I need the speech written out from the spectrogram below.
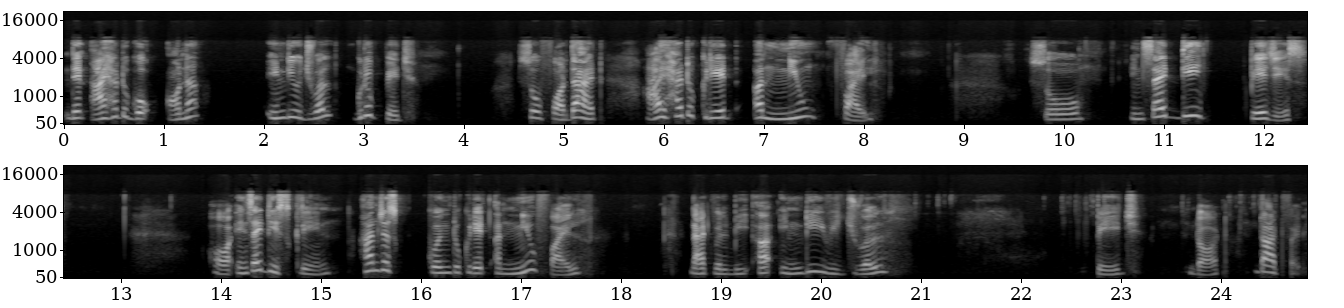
then I have to go on a individual group page. So for that, I had to create a new file. So inside the pages or inside the screen, I'm just going to create a new file that will be a individual page dot dart file.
